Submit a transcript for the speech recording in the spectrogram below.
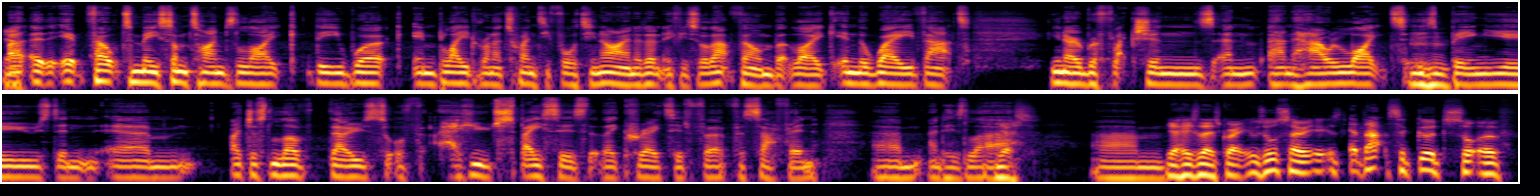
yeah. Uh, it felt to me sometimes like the work in Blade Runner 2049. I don't know if you saw that film, but like in the way that you know reflections and and how light mm-hmm. is being used and um, I just love those sort of huge spaces that they created for for Safin um, and his lair. Yes. Um, yeah, his lair's great. It was also it was, that's a good sort of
